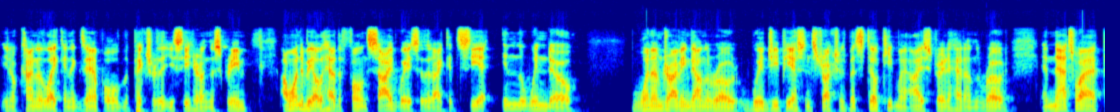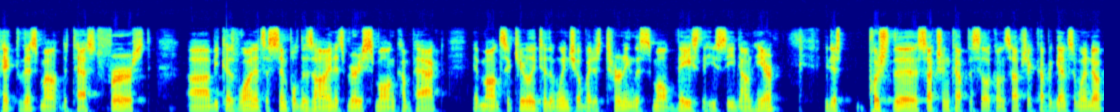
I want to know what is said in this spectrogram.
you know, kind of like an example, the picture that you see here on the screen. I wanted to be able to have the phone sideways so that I could see it in the window when I'm driving down the road with GPS instructions, but still keep my eyes straight ahead on the road. And that's why I picked this mount to test first, uh, because one, it's a simple design, it's very small and compact. It mounts securely to the windshield by just turning this small base that you see down here. You just push the suction cup, the silicone suction cup against the window,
